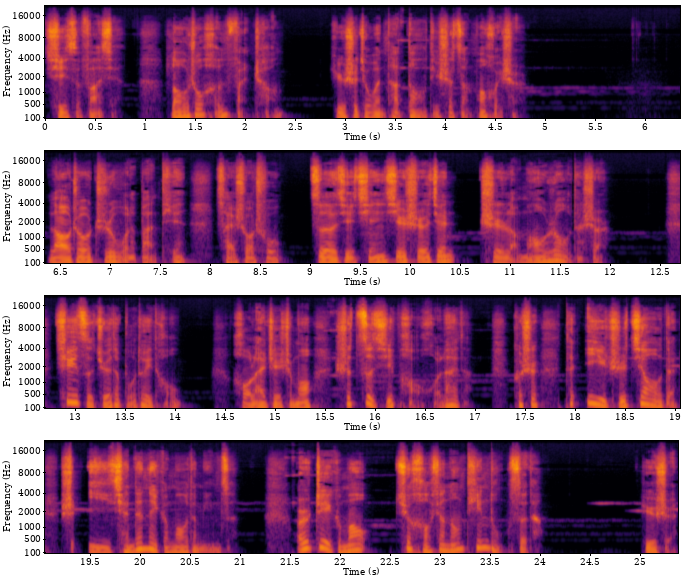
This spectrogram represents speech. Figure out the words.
妻子发现老周很反常，于是就问他到底是怎么回事。老周支吾了半天，才说出自己前些时间吃了猫肉的事儿。妻子觉得不对头，后来这只猫是自己跑回来的，可是它一直叫的是以前的那个猫的名字。而这个猫却好像能听懂似的，于是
